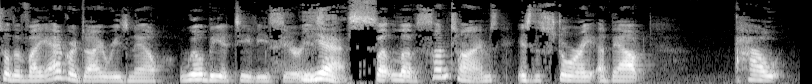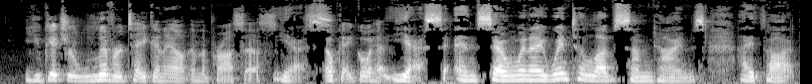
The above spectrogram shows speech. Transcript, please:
So the Viagra Diaries now will be a TV series. yes, But Love Sometimes is the story about how you get your liver taken out in the process. yes. Okay, go ahead. Yes. And so when I went to Love Sometimes, I thought,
